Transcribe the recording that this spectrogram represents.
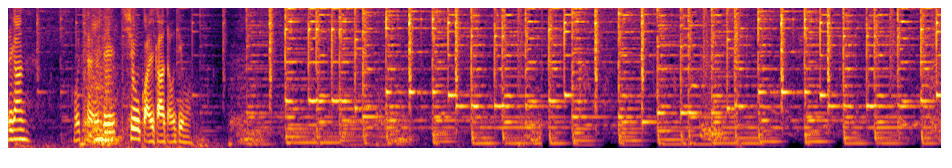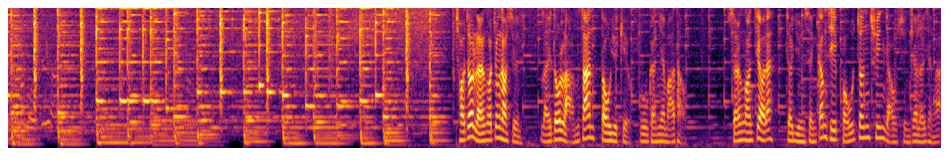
呢間好似係啲超貴價酒店啊！坐咗兩個鐘頭船嚟到南山渡月橋附近嘅碼頭，上岸之後呢，就完成今次寶津村遊船嘅旅程啦。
